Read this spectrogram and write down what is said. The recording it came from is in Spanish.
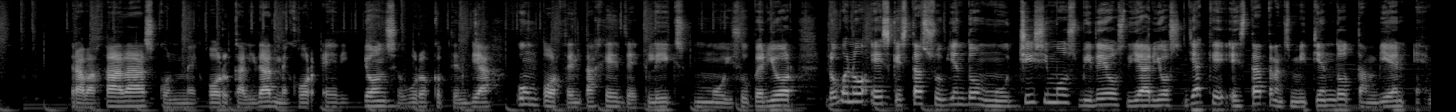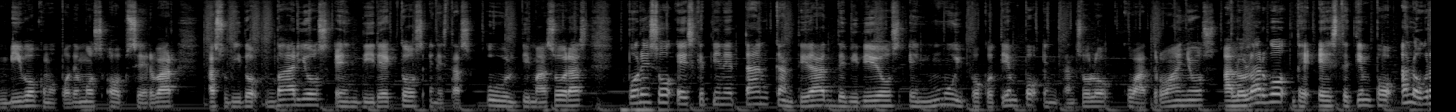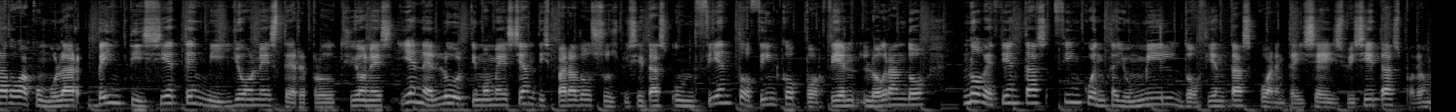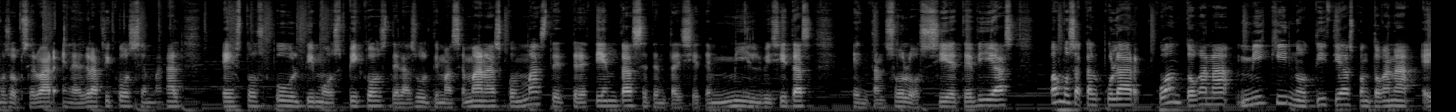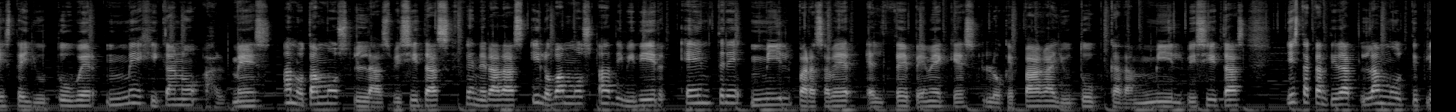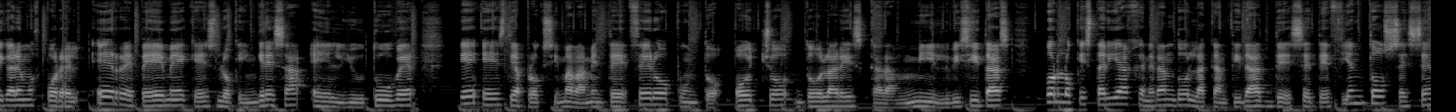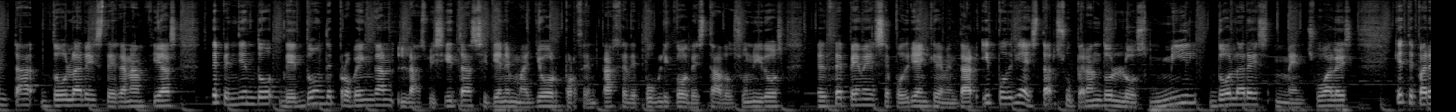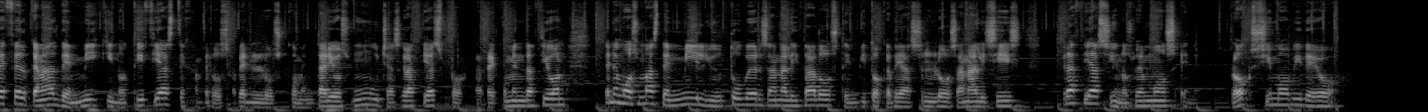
trabajadas con mejor calidad, mejor edición, seguro que obtendría un porcentaje de clics muy superior. Lo bueno es que está subiendo muchísimos videos diarios ya que está transmitiendo también en vivo como podemos observar ha subido varios en directos en estas últimas horas por eso es que tiene tan cantidad de videos en muy poco tiempo, en tan solo 4 años. A lo largo de este tiempo ha logrado acumular 27 millones de reproducciones y en el último mes se han disparado sus visitas un 105% logrando 951.246 visitas. Podemos observar en el gráfico semanal estos últimos picos de las últimas semanas con más de 377.000 visitas en tan solo 7 días. Vamos a calcular cuánto gana Miki Noticias, cuánto gana este youtuber mexicano al mes. Anotamos las visitas generadas y lo vamos a dividir entre 1000 para saber el CPM, que es lo que paga YouTube cada 1000 visitas y esta cantidad la multiplicaremos por el RPM que es lo que ingresa el youtuber que es de aproximadamente 0.8 dólares cada mil visitas por lo que estaría generando la cantidad de 760 dólares de ganancias dependiendo de dónde provengan las visitas. Si tienen mayor porcentaje de público de Estados Unidos, el CPM se podría incrementar y podría estar superando los 1000 dólares mensuales. ¿Qué te parece el canal de Mickey Noticias? Déjamelo saber en los comentarios. Muchas gracias por la recomendación. Tenemos más de 1000 youtubers analizados. Te invito a que veas los análisis Gracias y nos vemos en el próximo video.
